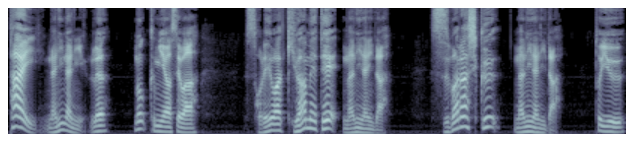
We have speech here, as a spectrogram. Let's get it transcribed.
対何々了の組み合わせは、それは極めて何々だ。素晴らしく何々だ。という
